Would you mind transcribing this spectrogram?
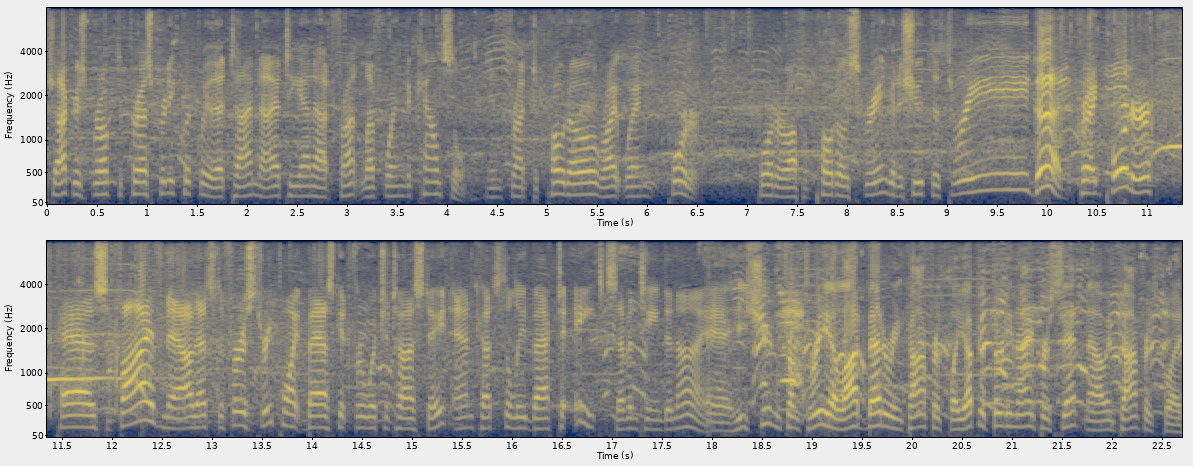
Shockers broke the press pretty quickly that time. Now Etienne out front, left wing to Council. In front to Pohto, right wing Porter. Porter off a Pohto screen, going to shoot the three. Good. Craig Porter has five now. That's the first three point basket for Wichita State and cuts the lead back to eight, 17 to 9. Yeah, he's shooting from three a lot better in conference play, up to 39% now in conference play.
